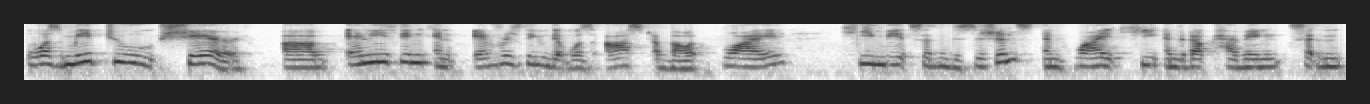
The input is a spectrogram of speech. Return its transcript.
was made to share um, anything and everything that was asked about why he made certain decisions and why he ended up having certain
